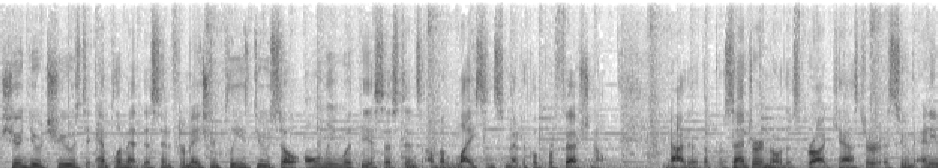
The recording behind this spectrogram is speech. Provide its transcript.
Should you choose to implement this information, please do so only with the assistance of a licensed medical professional. Neither the presenter nor this broadcaster assume any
